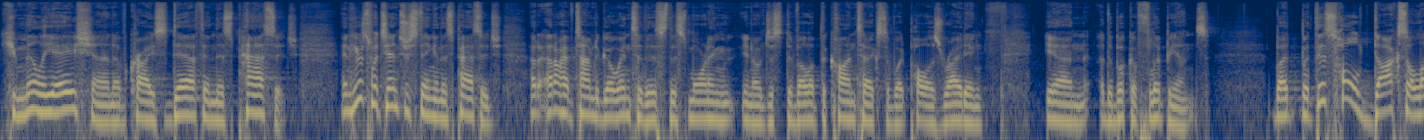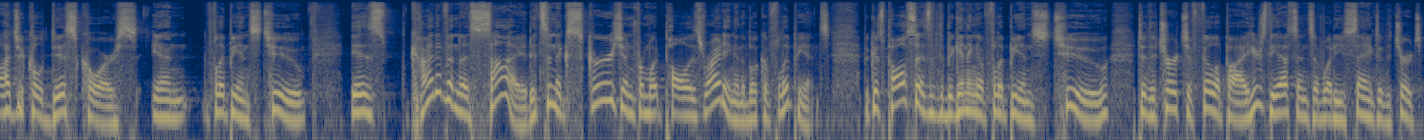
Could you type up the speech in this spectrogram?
humiliation of Christ's death in this passage. And here's what's interesting in this passage. I don't have time to go into this this morning, you know, just develop the context of what Paul is writing in the book of Philippians. But, but this whole doxological discourse in Philippians 2 is kind of an aside. It's an excursion from what Paul is writing in the book of Philippians. Because Paul says at the beginning of Philippians 2 to the church of Philippi, here's the essence of what he's saying to the church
